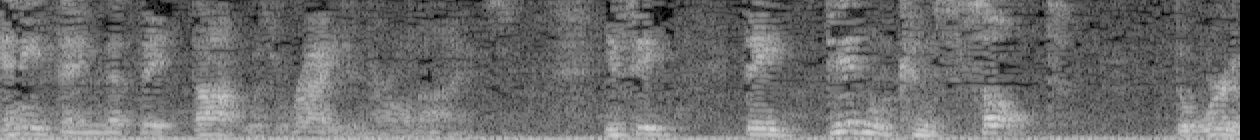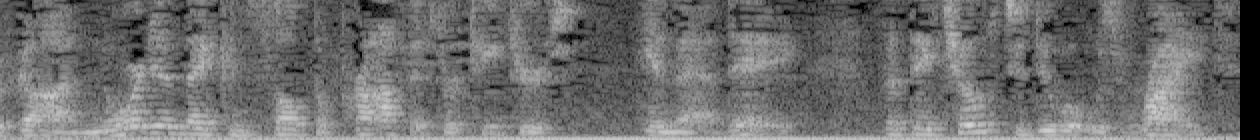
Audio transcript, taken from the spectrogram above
anything that they thought was right in their own eyes. You see, they didn't consult the Word of God, nor did they consult the prophets or teachers in that day, but they chose to do what was right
